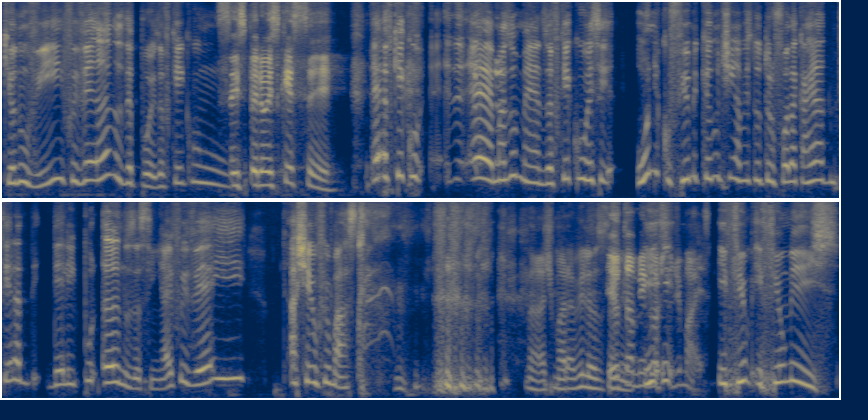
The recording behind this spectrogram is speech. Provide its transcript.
que eu não vi e fui ver anos depois. Eu fiquei com. Você esperou esquecer. É, eu fiquei com. É, mais ou menos. Eu fiquei com esse único filme que eu não tinha visto do Truffaut da carreira inteira dele por anos, assim. Aí fui ver e achei um filmaço. Não, acho maravilhoso. Eu também. também E- gosto e, demais. E, filme- e filmes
